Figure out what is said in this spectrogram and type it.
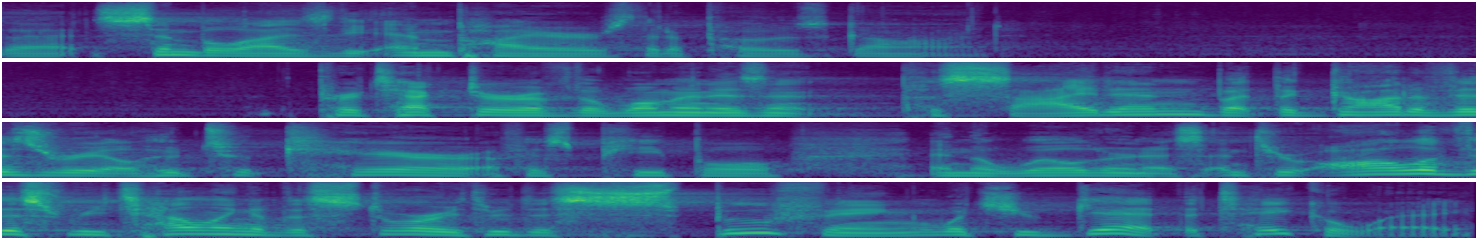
that symbolize the empires that oppose God protector of the woman isn't Poseidon, but the God of Israel who took care of his people in the wilderness. And through all of this retelling of the story, through this spoofing, what you get, the takeaway,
